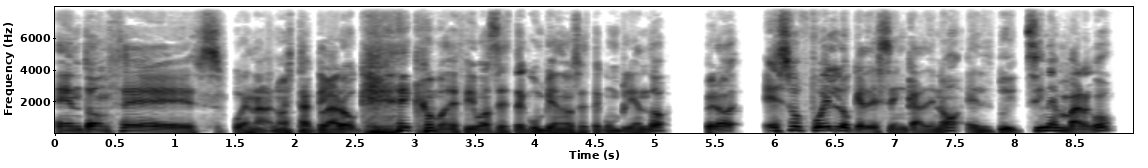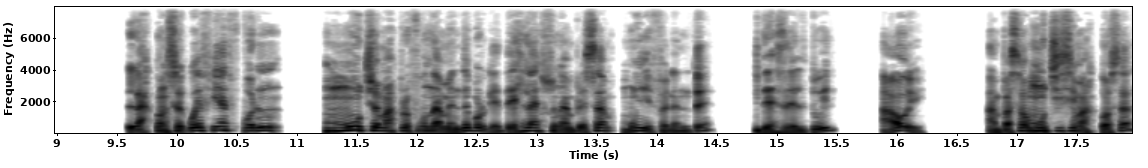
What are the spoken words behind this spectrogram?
Entonces, pues nada, no está claro que, como decimos, se esté cumpliendo o no se esté cumpliendo, pero eso fue lo que desencadenó el tweet. Sin embargo, las consecuencias fueron mucho más profundamente porque Tesla es una empresa muy diferente desde el tweet a hoy. Han pasado muchísimas cosas.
